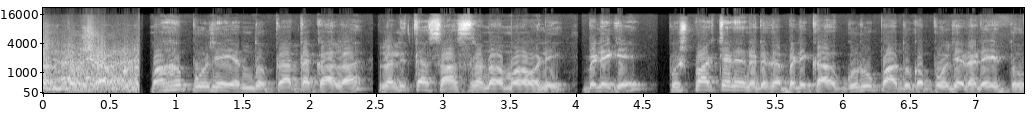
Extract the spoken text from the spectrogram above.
ಸಂತೋಷ ಮಹಾಪೂಜೆ ಎಂದು ಪ್ರಾತಃ ಕಾಲ ಲಲಿತಾ ಸಹಸ್ರನಾಮಾವಳಿ ಬೆಳಿಗ್ಗೆ ಪುಷ್ಪಾರ್ಚನೆ ನಡೆದ ಬಳಿಕ ಗುರು ಪಾದುಕ ಪೂಜೆ ನಡೆಯಿತು.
